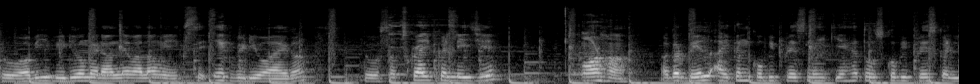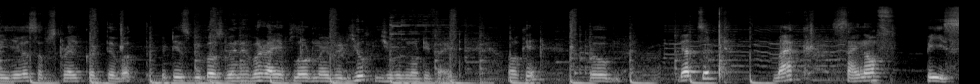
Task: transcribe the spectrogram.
तो अभी वीडियो मैं डालने वाला हूँ, एक से एक वीडियो आएगा। तो सब्सक्राइब कर लीजिए। और हाँ अगर बेल आइकन को भी प्रेस नहीं किए हैं तो उसको भी प्रेस कर लीजिएगा सब्सक्राइब करते वक्त। It is because whenever I upload my video you will notified okay तो that's it Mac sign off peace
